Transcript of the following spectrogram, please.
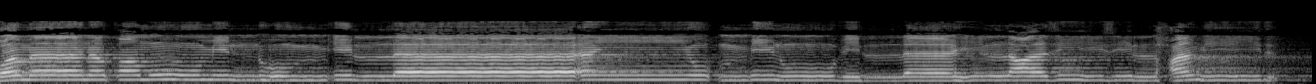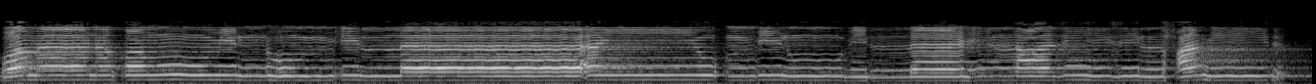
وما نقموا منهم إلا أن يؤمنوا بالله العزيز الحميد وما نقموا منهم إلا أن يؤمنوا بالله العزيز الحميد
